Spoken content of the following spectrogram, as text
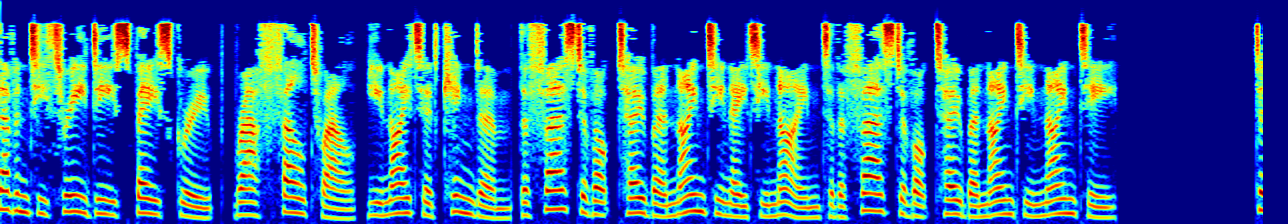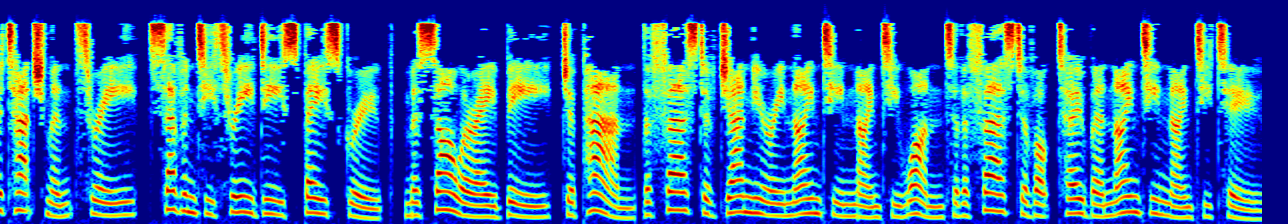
73d Space Group, RAF Feltwell, United Kingdom, the 1st of October 1989 to the 1st of October 1990. Detachment 3, 73d Space Group, Misawa AB, Japan, the 1st of January 1991 to the 1st of October 1992.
